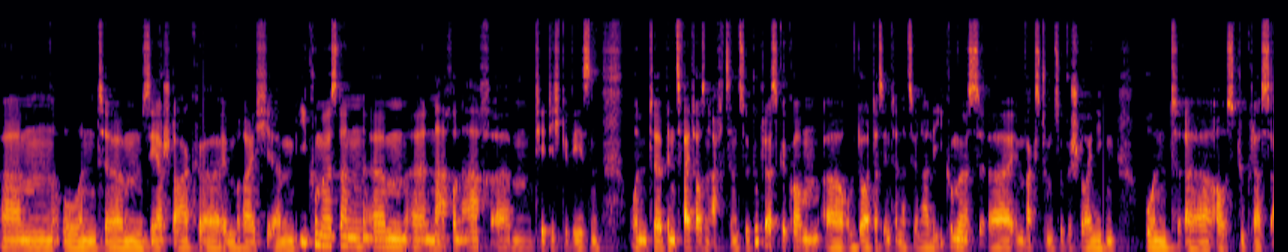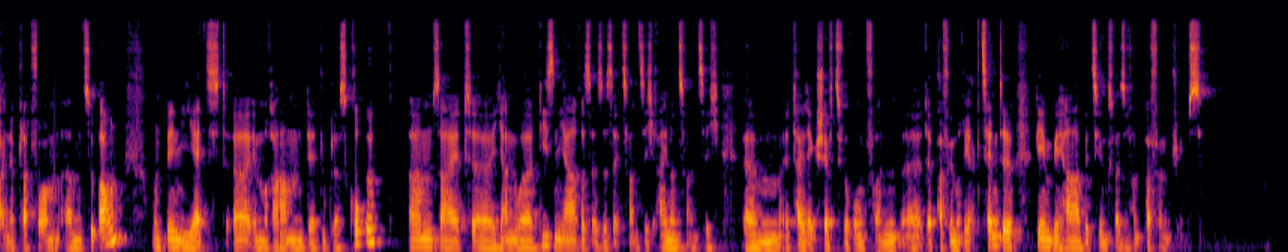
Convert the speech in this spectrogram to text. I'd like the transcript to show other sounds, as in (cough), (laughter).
ähm, und ähm, sehr stark äh, im Bereich ähm, E-Commerce dann ähm, äh, nach und nach ähm, tätig gewesen. Und äh, bin 2018 zu Douglas gekommen, äh, um dort das internationale E-Commerce äh, im Wachstum zu beschleunigen und äh, aus Douglas eine Plattform ähm, zu bauen. Und bin jetzt im Rahmen der Douglas Gruppe ähm, seit äh, Januar diesen Jahres, also seit 2021, ähm, Teil der Geschäftsführung von äh, der Parfümerie Akzente GmbH beziehungsweise von Parfum Dreams.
